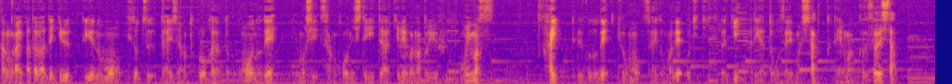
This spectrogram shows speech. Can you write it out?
考え方ができるっていうのも一つ大事なところかなと思うのでもし参考にしていただければなというふうに思います。はいということで今日も最後までお聴きいただきありがとうございました片山和沙でした。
